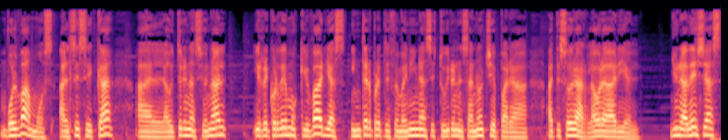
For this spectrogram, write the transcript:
volvamos al CCK, al Auditorio Nacional, y recordemos que varias intérpretes femeninas estuvieron esa noche para atesorar la obra de Ariel y una de ellas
